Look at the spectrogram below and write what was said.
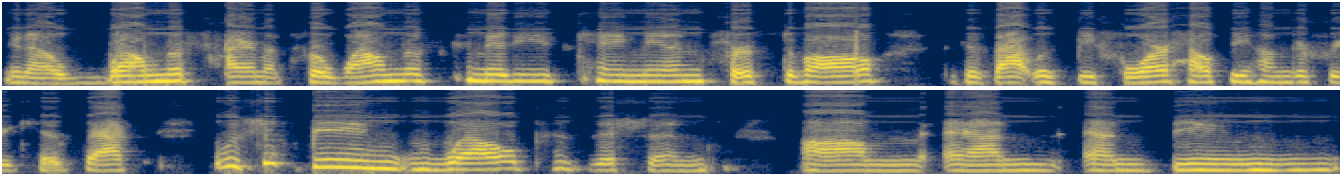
you know, wellness requirements for wellness committees came in, first of all, because that was before Healthy Hunger Free Kids Act. It was just being well positioned um, and and being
